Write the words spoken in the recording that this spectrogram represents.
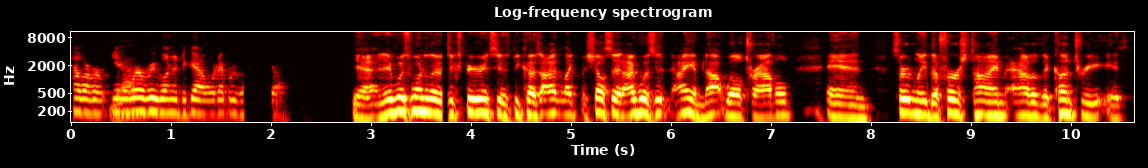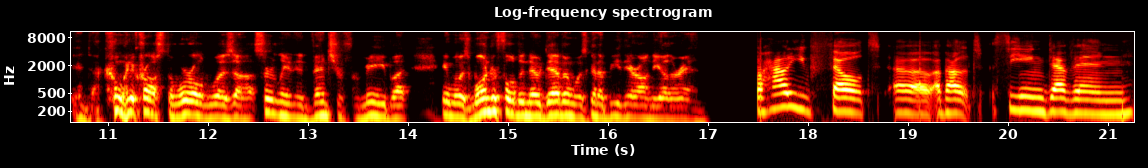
however, you yeah. know, wherever we wanted to go, whatever we wanted to go. Yeah, and it was one of those experiences because I, like Michelle said, I wasn't, I am not well traveled, and certainly the first time out of the country, it, it going across the world was uh, certainly an adventure for me. But it was wonderful to know Devin was going to be there on the other end. How do you felt uh, about seeing Devin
